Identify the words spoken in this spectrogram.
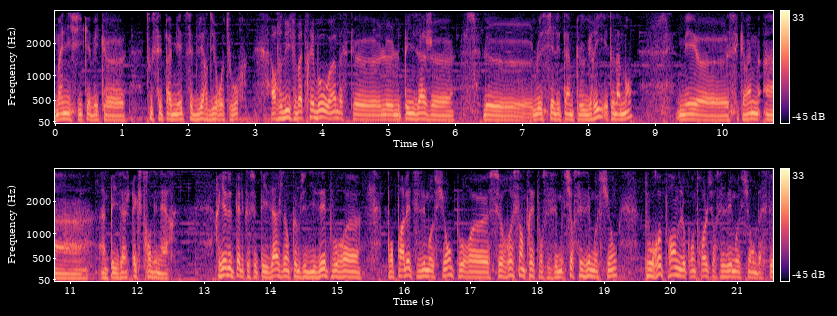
magnifique, avec euh, tous ces palmiers, toute cette verdure autour. Alors aujourd'hui, il fait pas très beau, hein, parce que le, paysage, euh, le, ciel est un peu gris, étonnamment, mais c'est quand même un paysage extraordinaire rien de tel que ce paysage, donc comme je disais, pour, euh, pour parler de ses émotions, pour euh, se recentrer sur ses émotions, pour reprendre le contrôle sur ses émotions, parce que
